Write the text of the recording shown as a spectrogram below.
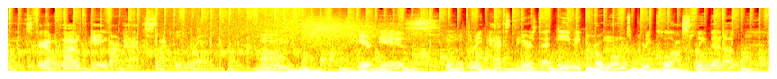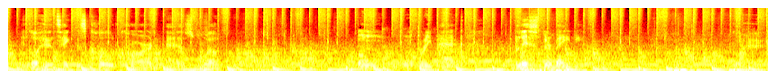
Um, looks like I got a lot of Gengar packs, like overall. Um, here is one of the three packs. Here's that Eevee promo. It's pretty cool. I'll sleeve that up and go ahead and take this code card as well. Boom for a three pack blister, baby. Go ahead and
